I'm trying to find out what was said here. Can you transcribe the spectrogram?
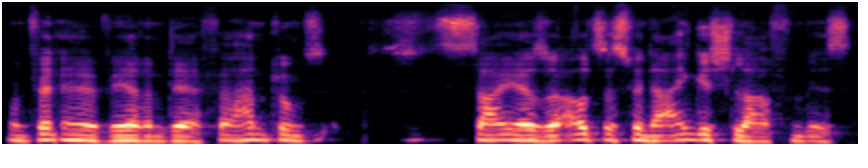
Und wenn er während der Verhandlung sah er so aus, als wenn er eingeschlafen ist.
